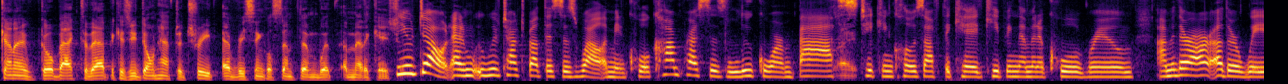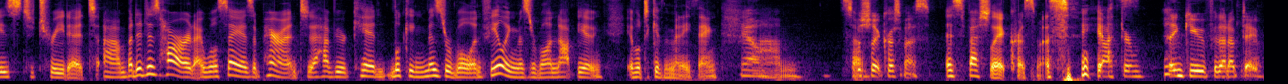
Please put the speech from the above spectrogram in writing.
kind of go back to that because you don't have to treat every single symptom with a medication? You don't. And we've talked about this as well. I mean, cool compresses, lukewarm baths, Right. taking clothes off the kid, keeping them in a cool room. I mean, there are other ways to treat it. Um, but it is hard, I will say, as a parent, to have your kid looking miserable and feeling miserable and not being able to give them anything. Yeah. Um, so, Especially at Christmas. especially at Christmas. yes. Doctor, thank you for that update.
